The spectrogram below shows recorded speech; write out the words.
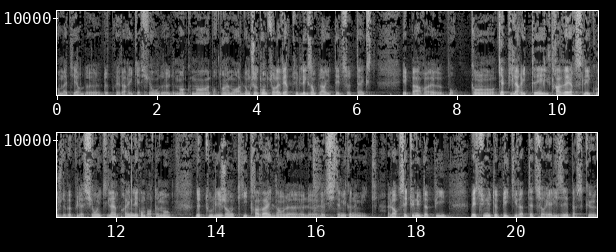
en matière de, de prévarication, de, de, manquement important à la morale. Donc je compte sur la vertu de l'exemplarité de ce texte et par euh, pour qu'en capillarité, il traverse les couches de population et qu'il imprègne les comportements de tous les gens qui travaillent dans le, le, le système économique. Alors c'est une utopie, mais c'est une utopie qui va peut-être se réaliser parce que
